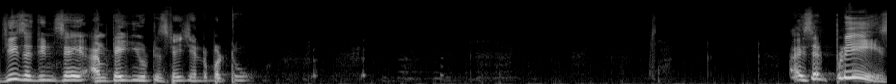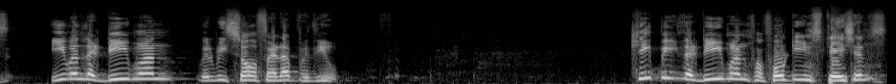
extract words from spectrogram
Jesus didn't say, I'm taking you to station number two. I said, Please, even the demon will be so fed up with you. Keeping the demon for 14 stations.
